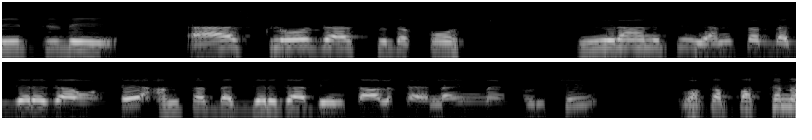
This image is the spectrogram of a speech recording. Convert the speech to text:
వీటిది as close as to the coast తీరానికి ఎంత దగ్గరగా ఉంటే అంత దగ్గరగా దీని తాలూకా అలైన్మెంట్ ఉంచి ఒక పక్కన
